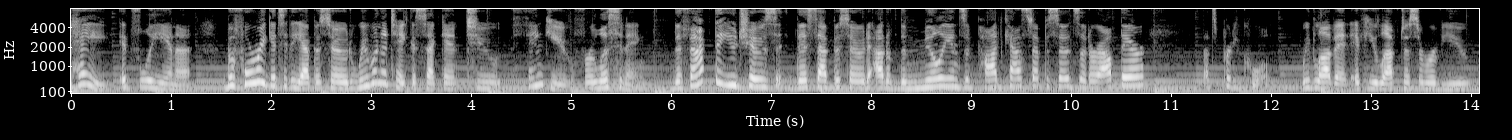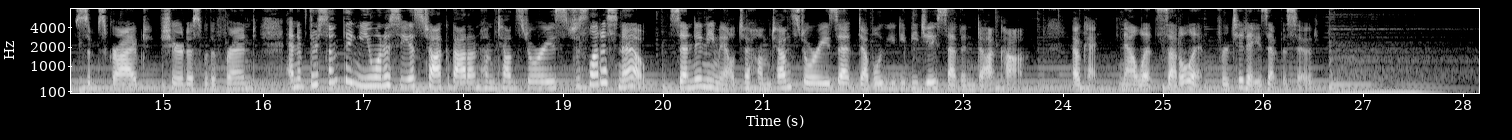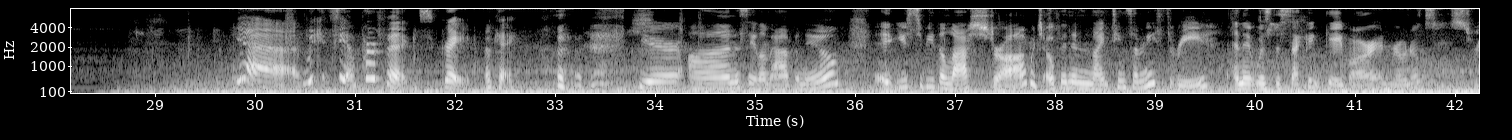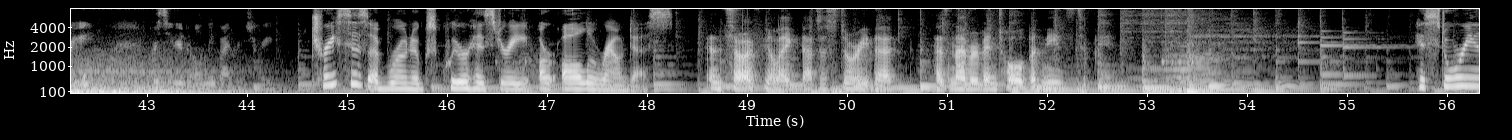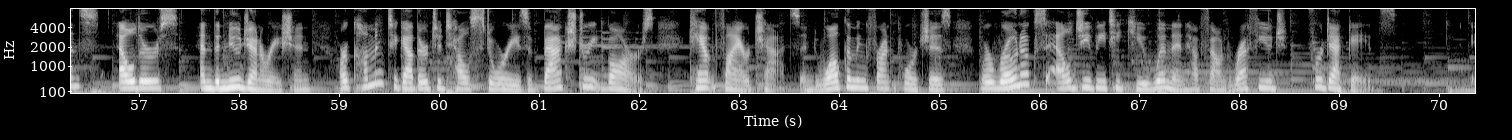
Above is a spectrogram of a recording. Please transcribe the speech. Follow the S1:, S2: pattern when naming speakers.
S1: Hey, it's Leanna. Before we get to the episode, we want to take a second to thank you for listening. The fact that you chose this episode out of the millions of podcast episodes that are out there, that's pretty cool. We'd love it if you left us a review, subscribed, shared us with a friend, and if there's something you want to see us talk about on Hometown Stories, just let us know. Send an email to hometownstories at wdbj7.com. Okay, now let's settle in for today's episode.
S2: Yeah, we can see it. Perfect. Great. Okay. Here on Salem Avenue. It used to be the Last Straw, which opened in 1973, and it was the second gay bar in Roanoke's history, preceded only by the tree.
S1: Traces of Roanoke's queer history are all around us.
S3: And so I feel like that's a story that has never been told but needs to be.
S1: Historians, elders, and the new generation are coming together to tell stories of backstreet bars, campfire chats, and welcoming front porches where Roanoke's LGBTQ women have found refuge for decades.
